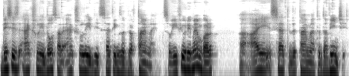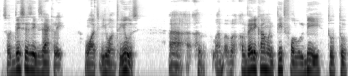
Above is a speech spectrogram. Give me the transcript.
this is actually, those are actually the settings of your timeline. So if you remember, uh, I set the timeline to DaVinci. So this is exactly what you want to use. Uh, a, a, very common pitfall will be to, to,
